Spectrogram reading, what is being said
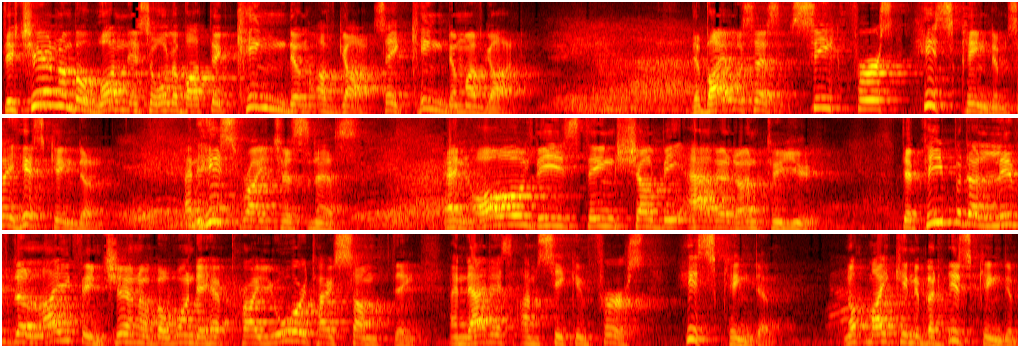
The chair number one is all about the kingdom of God. Say, kingdom of God. Kingdom of God. The Bible says, seek first his kingdom. Say, his kingdom. His and his righteousness. And all these things shall be added unto you. The people that live the life in chair number one, they have prioritized something, and that is I'm seeking first His kingdom. Not my kingdom, but his kingdom.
